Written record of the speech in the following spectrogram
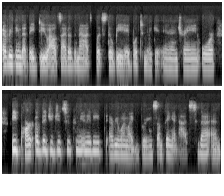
everything that they do outside of the mats, but still be able to make it in and train or be part of the jujitsu community. Everyone like brings something and adds to that, and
